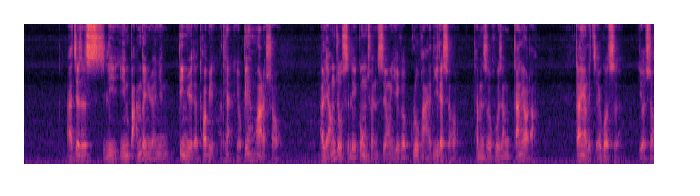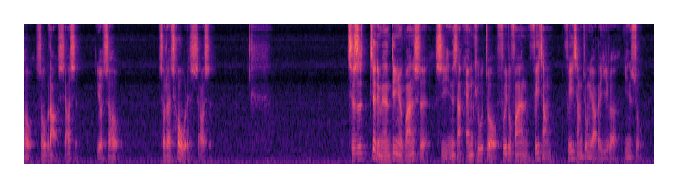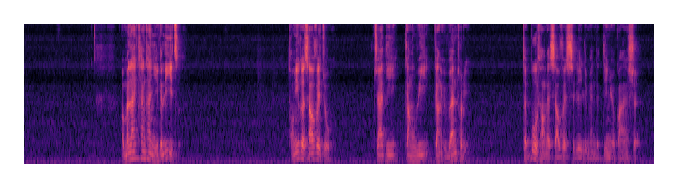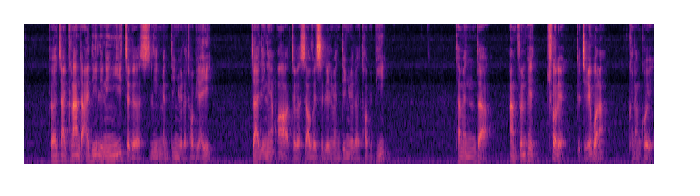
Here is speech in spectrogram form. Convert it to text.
而这些实例因版本原因订阅的 topic 和 tag 有变化的时候，而两组实例共存使用一个 group ID 的时候，他们是互相干扰的。干扰的结果是，有时候收不到消息，有时候。收到错误的消息，其实这里面的订阅关系是影响 MQ 做灰度方案非常非常重要的一个因素。我们来看看一个例子：同一个消费组 GID 杠 V 杠 Inventory，在不同的消费实例里面的订阅关系，和在 Client ID 零零一这个实例里面订阅的 Topic A，在零零二这个消费实例里面订阅的 Topic B。他们的按分配策略结果呢，可能会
